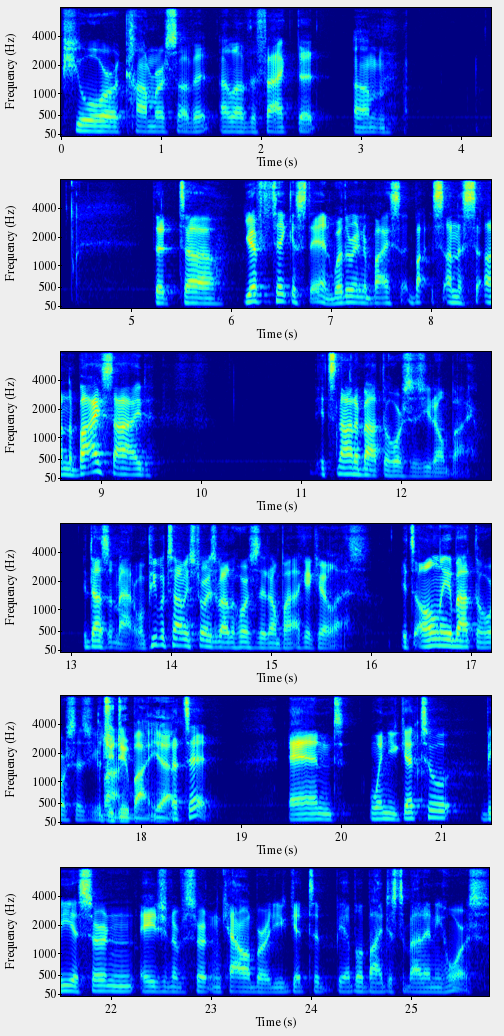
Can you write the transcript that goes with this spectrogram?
pure commerce of it. I love the fact that um, that uh, you have to take a stand, whether in a buy, buy on the on the buy side. It's not about the horses you don't buy. It doesn't matter. When people tell me stories about the horses they don't buy, I could care less. It's only about the horses you But buy. you do buy, yeah. That's it. And when you get to be a certain agent of a certain caliber, you get to be able to buy just about any horse.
